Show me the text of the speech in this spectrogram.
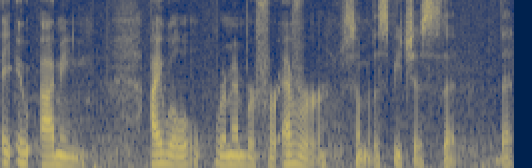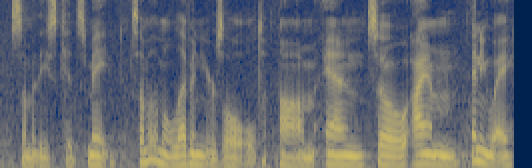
it, it, I mean, I will remember forever some of the speeches that that some of these kids made. Some of them 11 years old, um, and so I am anyway.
